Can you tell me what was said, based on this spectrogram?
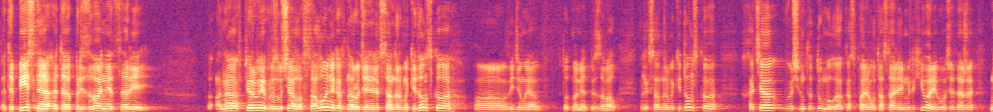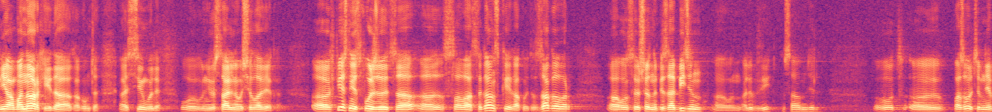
Эта песня – это призвание царей. Она впервые прозвучала в Салониках на родине Александра Македонского. А, видимо, я в тот момент призывал Александра Македонского. Хотя, в общем-то, думал о Каспаре Валтасаре и Мельхиоре, вовсе даже не о монархии, да, о каком-то символе универсального человека. А, в песне используются а, слова цыганские, какой-то заговор. Он совершенно безобиден, он о любви на самом деле. Вот, позвольте мне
